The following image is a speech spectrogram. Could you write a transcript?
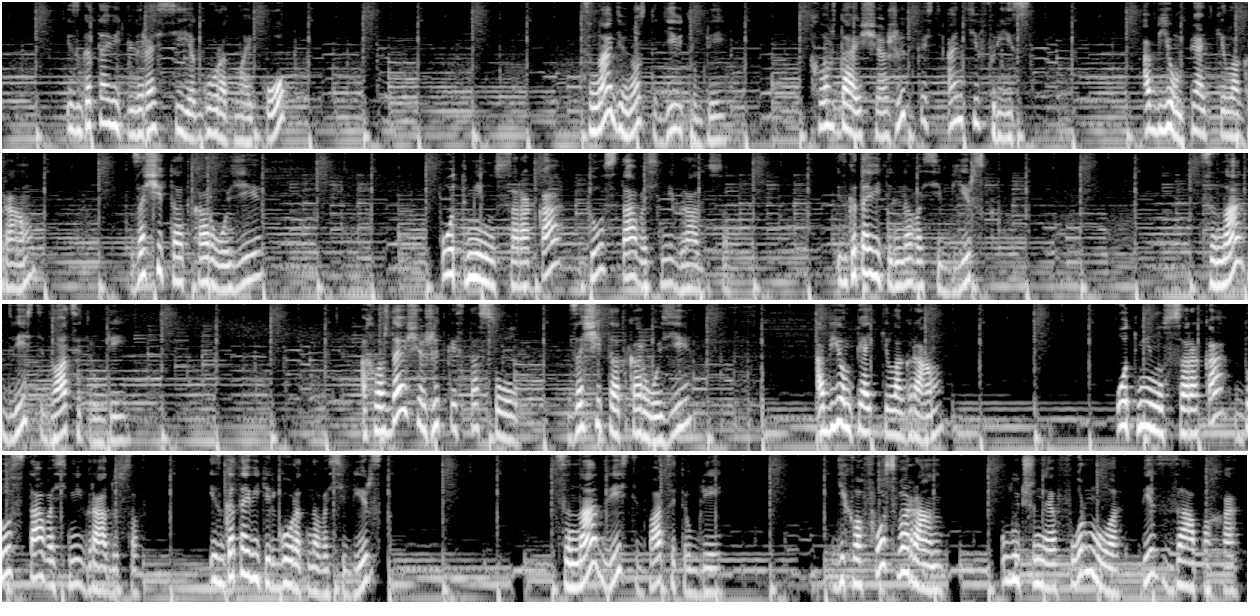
Изготовитель Россия, город Майкоп. Цена 99 рублей. Охлаждающая жидкость антифриз. Объем 5 килограмм. Защита от коррозии. От минус 40 до 108 градусов. Изготовитель Новосибирск. Цена 220 рублей. Охлаждающая жидкость Тосол защита от коррозии, объем 5 килограмм, от минус 40 до 108 градусов. Изготовитель город Новосибирск. Цена 220 рублей. Дихлофос варан. Улучшенная формула без запаха.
